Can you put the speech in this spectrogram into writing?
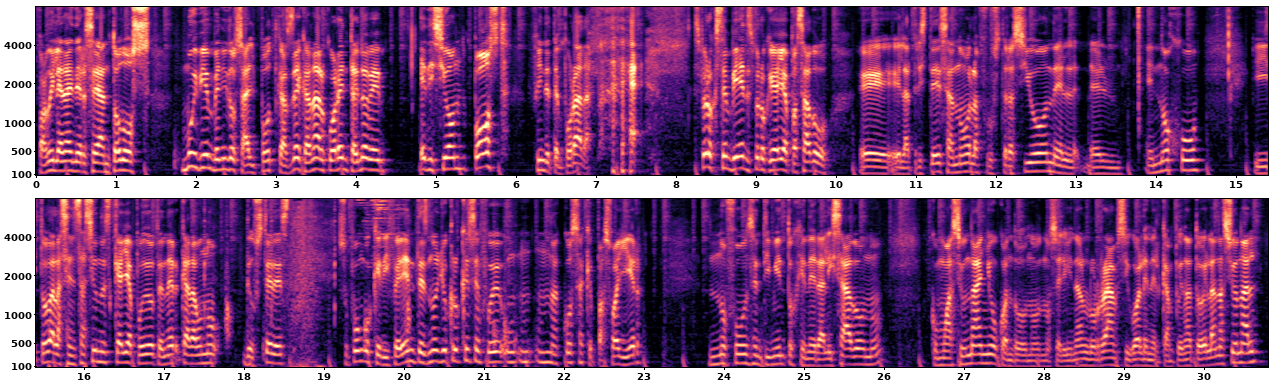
Familia Niner, sean todos muy bienvenidos al podcast de Canal 49, edición post fin de temporada. espero que estén bien, espero que haya pasado eh, la tristeza, ¿no? La frustración, el, enojo y todas las sensaciones que haya podido tener cada uno de ustedes. Supongo que diferentes, ¿no? Yo creo que ese fue una cosa que pasó ayer no fue un sentimiento generalizado, ¿no? Como hace un año cuando nos eliminaron los Rams igual en el campeonato de la Nacional.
